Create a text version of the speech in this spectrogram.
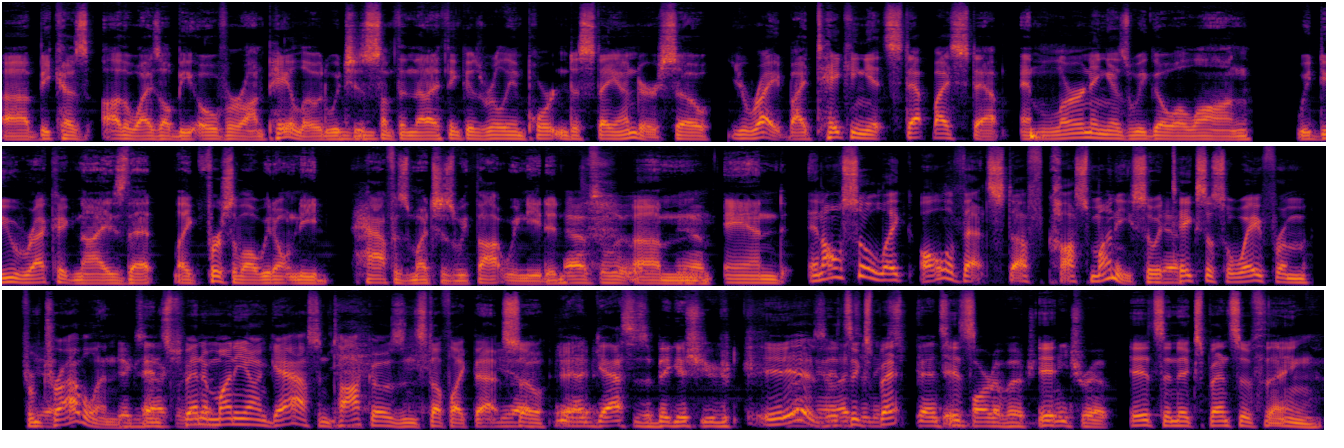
uh, because otherwise I'll be over on payload, which is Mhm. something that I think is really important to stay under. So you're right. By taking it step by step and learning as we go along, we do recognize that, like, first of all, we don't need half as much as we thought we needed. Absolutely. Um, yeah. and and also like all of that stuff costs money, so it Yeah. takes us away from from Yeah, traveling and spending yeah. money on gas and tacos and stuff like that. Yeah. So yeah, gas is a big issue. it is. right now. it's an expensive. it's- part of a, any trip. It's an expensive thing.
